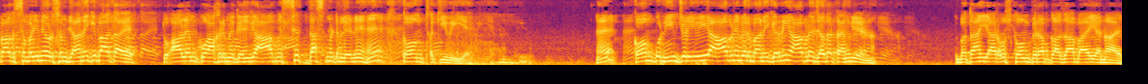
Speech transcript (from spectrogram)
پاک سمجھنے اور سمجھانے کی بات آئے، تو عالم کو آخر میں کہیں گے، آپ نے صرف دس منٹ لینے ہیں، قوم تھکی ہوئی ہے۔ قوم کو نیند چڑی ہوئی ہے، آپ نے مہربانی کرنی ہے، آپ نے زیادہ ٹائم نہیں لینا۔ تو بتائیں یار، اس قوم پہ رب کا عذاب آئے یا نہ آئے؟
